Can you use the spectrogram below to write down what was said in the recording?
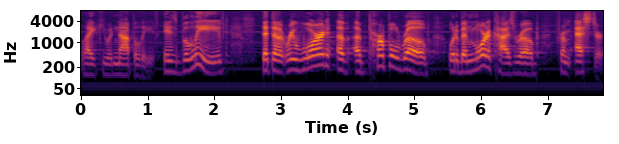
like you would not believe. It is believed that the reward of a purple robe would have been Mordecai's robe from Esther.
